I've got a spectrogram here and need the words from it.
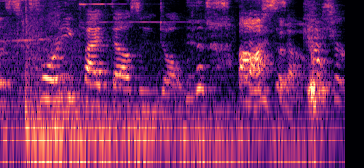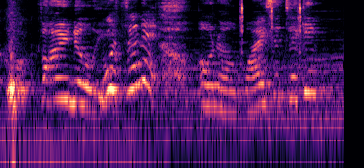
Is $45,000. Awesome. Cash your card. Finally! What's in it? Oh no, why is it taking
